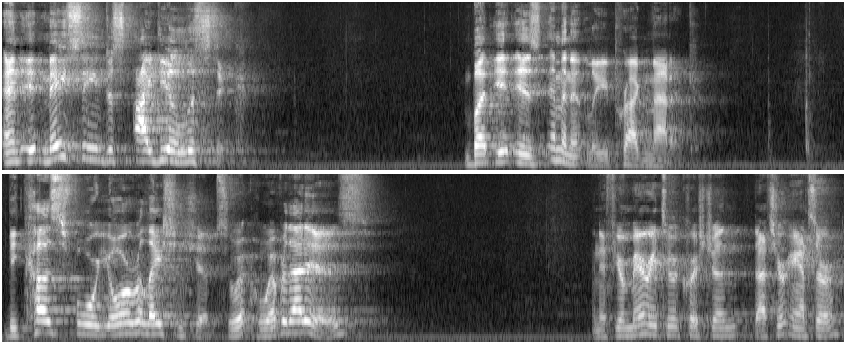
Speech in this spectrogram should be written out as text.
And it may seem just idealistic, but it is eminently pragmatic. Because for your relationships, whoever that is, and if you're married to a Christian, that's your answer.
